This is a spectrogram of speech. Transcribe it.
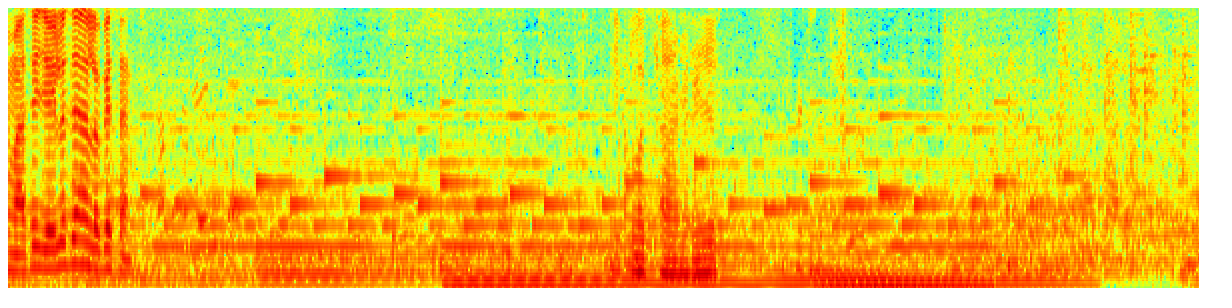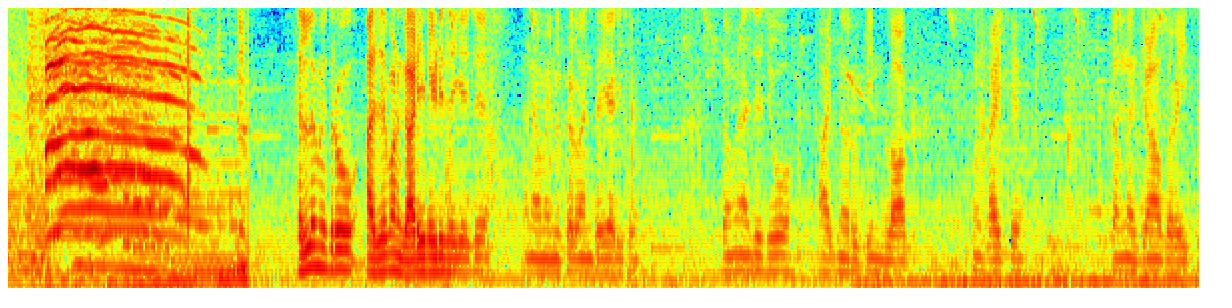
માસી જોયેલું છે ને લોકેશન એકલો જ ખાયા કરે. હેલો મિત્રો આજે પણ ગાડી રેડી થઈ ગઈ છે અને અમે નીકળવાની તૈયારી છે. તમે આજે જુઓ આજનો રૂટીન બ્લોગ શું થાય છે તમને જણાવતો રહીશ.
